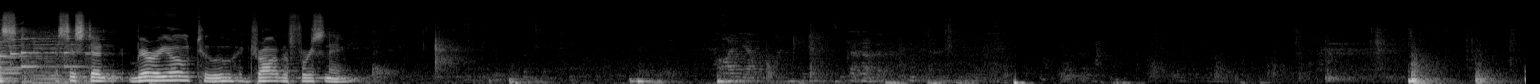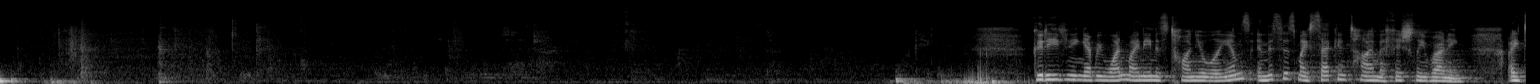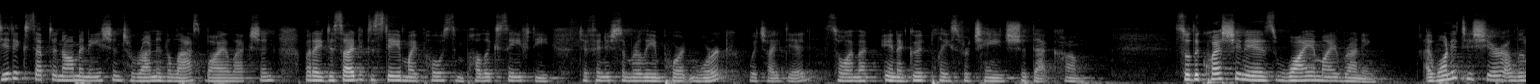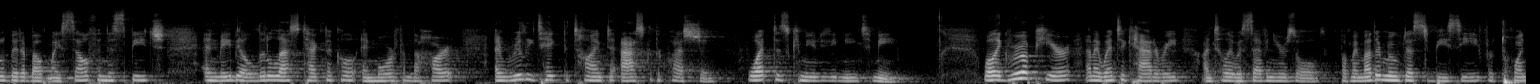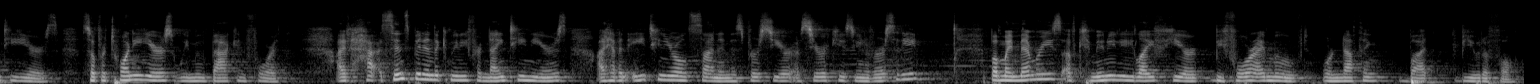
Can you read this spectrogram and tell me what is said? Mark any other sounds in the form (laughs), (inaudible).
ask Assistant Muriel to draw the first name. Good evening, everyone. My name is Tonia Williams, and this is my second time officially running. I did accept a nomination to run in the last by election, but I decided to stay in my post in public safety to finish some really important work, which I did. So I'm a, in a good place for change should that come. So the question is why am I running? I wanted to share a little bit about myself in this speech and maybe a little less technical and more from the heart, and really take the time to ask the question what does community mean to me? Well, I grew up here and I went to Kateri until I was seven years old. But my mother moved us to BC for 20 years. So for 20 years, we moved back and forth. I've since been in the community for 19 years. I have an 18 year old son in his first year of Syracuse University. But my memories of community life here before I moved were nothing but beautiful.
